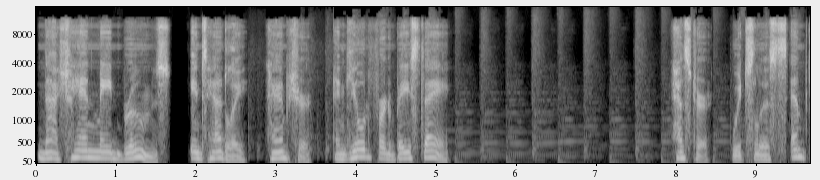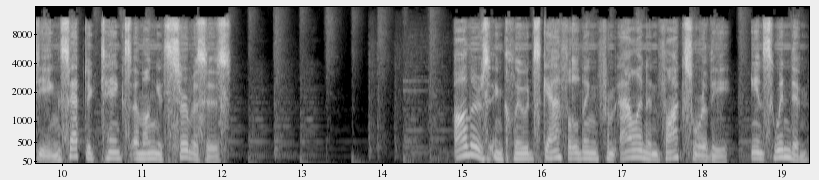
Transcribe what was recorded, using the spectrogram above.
Nash Handmade Brooms, in Tadley, Hampshire, and Guildford-based A. Hester, which lists emptying septic tanks among its services. Others include scaffolding from Allen and Foxworthy, in Swindon,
